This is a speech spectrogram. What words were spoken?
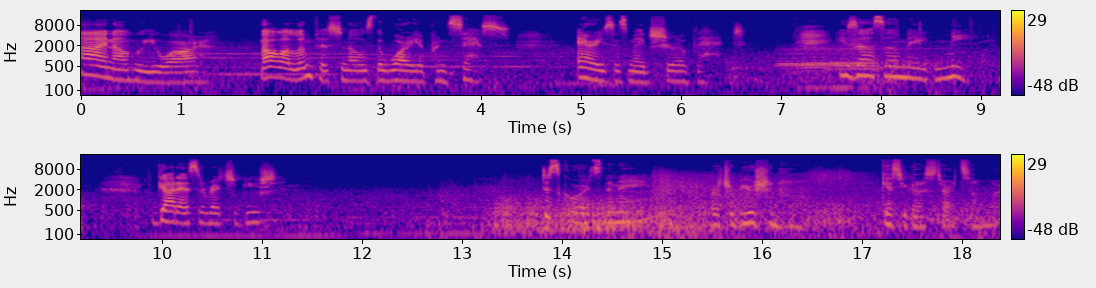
I know who you are. All Olympus knows the warrior princess. Ares has made sure of that. He's also made me goddess of retribution. Discord's the name. Retribution, huh? Guess you gotta start somewhere.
